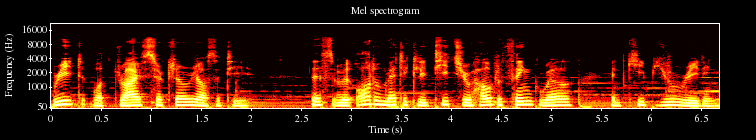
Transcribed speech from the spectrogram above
Read what drives your curiosity. This will automatically teach you how to think well and keep you reading.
